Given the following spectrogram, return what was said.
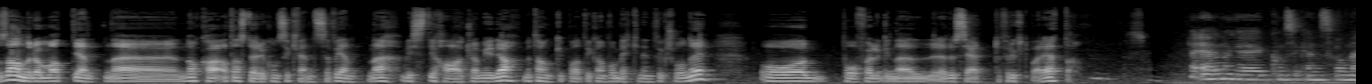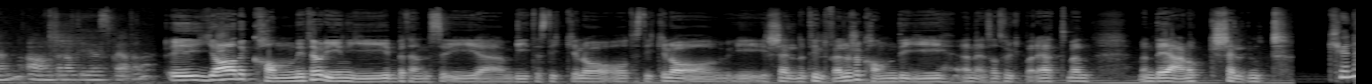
så handler det om at jentene nok har, at det har større konsekvenser for jentene hvis de har klamydia, med tanke på at de kan få bekkeninfeksjoner og påfølgende redusert fruktbarhet. da. Er det noen konsekvens for menn, annet enn at de er spredere? Ja, det kan i teorien gi betennelser i eh, bitestikkel og, og testikkel, og i sjeldne tilfeller så kan det gi en nedsatt fruktbarhet, men, men det er nok sjeldent. Kun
